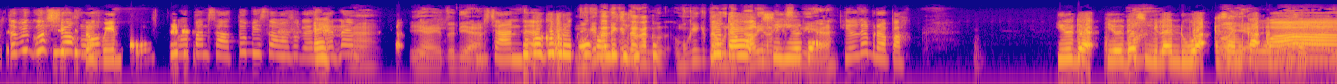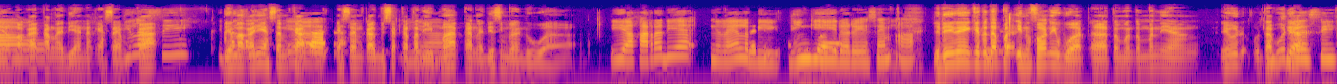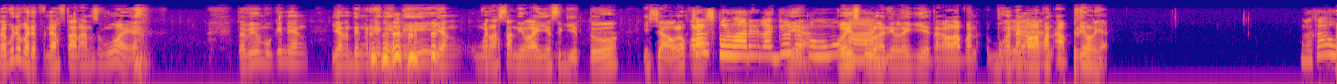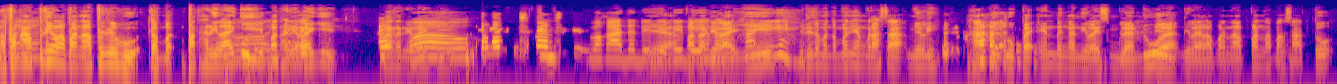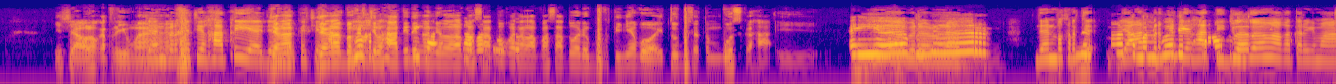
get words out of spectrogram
Tapi gue shock Itu loh, pinter. 81 bisa masuk SNM. Nah, iya itu dia. Bercanda. Gue Mungkin nanti kita akan mungkin kita tahu kali si nanti ke sini Hilda? ya. Hilda berapa? Hilda, Hilda Wah. 92 SMK. Oh, iya. Wow. Wah, iya makanya karena dia anak SMK, Gila sih. dia Kan makanya sih, SMK ya. SMK bisa keterima karena dia 92. Iya, karena dia nilainya lebih tinggi dari SMA. Jadi ini kita dapat info nih buat eh, teman-teman yang ya udah tapi udah sih. tapi udah pada pendaftaran semua ya. tapi mungkin yang yang dengerin ini yang merasa nilainya segitu, insya Allah Kan kalau 10 hari lagi udah Iya. pengumuman. Oh, iya 10 hari lagi ya, tanggal 8. Bukan Iya. tanggal 8 April ya? Nggak tahu 8 saya. April, 8 April, Bu. 4 hari lagi, Oh, 4 hari iya. lagi. 4 hari lagi. Wow, Semen. bakal ada dede Iya, dede 4 yang hari masuk lagi. HI. Jadi teman-teman yang merasa milih HI UPN dengan nilai 92, nilai 88, 81, insya Allah keterima. Jangan berkecil hati ya, jangan, jangan berkecil jangan hati. berkecil hati dengan nilai 81 81. karena 81 ada buktinya bahwa itu bisa tembus ke HI. Eh, Iya, Iya, bener. Jangan bekerja, Bener, jangan temen berkecil hati juga nggak keterima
